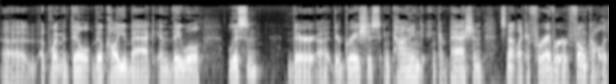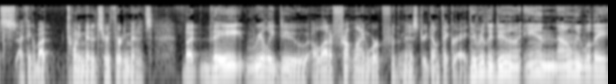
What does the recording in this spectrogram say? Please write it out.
uh, appointment. They'll they'll call you back and they will listen. They're uh, they're gracious and kind and compassion. It's not like a forever phone call. It's I think about twenty minutes or thirty minutes but they really do a lot of frontline work for the ministry, don't they, Greg? They really do. And not only will they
